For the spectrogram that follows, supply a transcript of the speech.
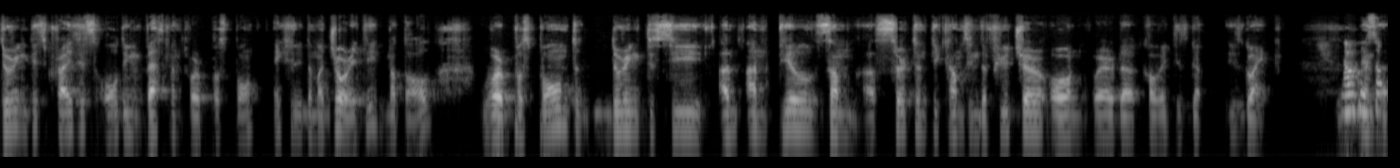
during this crisis, all the investments were postponed. Actually, the majority, not all, were postponed during to see un until some uh, certainty comes in the future on where the COVID is, go is going. Danko, and, sorry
